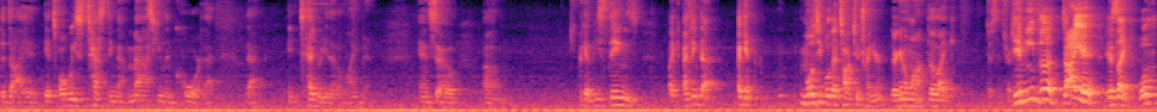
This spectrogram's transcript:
the diet, it's always testing that masculine core, that that integrity, that alignment. And so, um, again, these things, like I think that again, most people that talk to a trainer, they're gonna want the like, Just the give me the diet. It's like, well,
